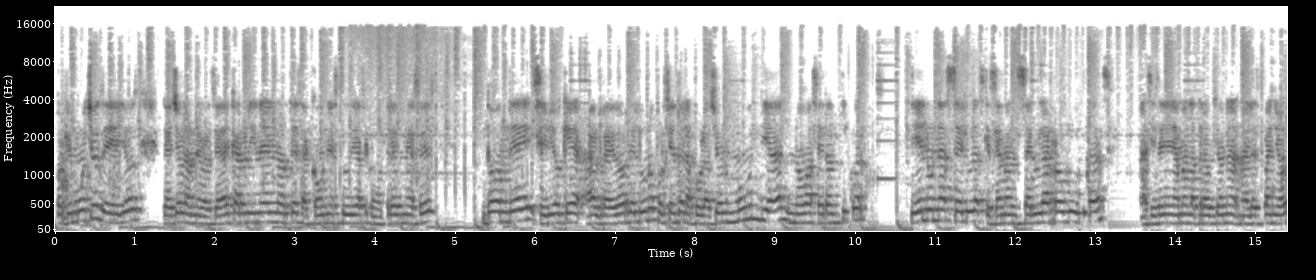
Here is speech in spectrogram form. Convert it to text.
Porque muchos de ellos, de hecho la Universidad de Carolina del Norte sacó un estudio hace como tres meses donde se vio que alrededor del 1% de la población mundial no va a ser anticuerpos tienen unas células que se llaman células robustas, así se llama la traducción al español,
